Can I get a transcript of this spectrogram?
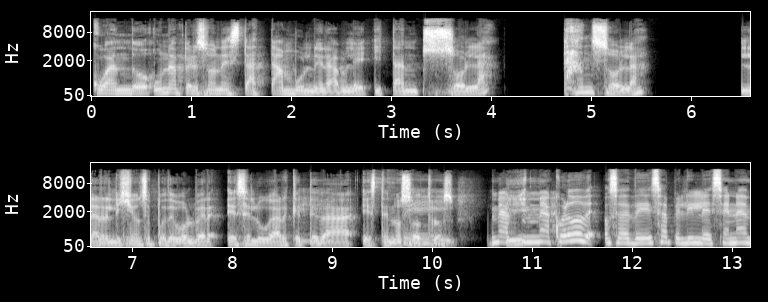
cuando una persona está tan vulnerable y tan sola, tan sola, la religión se puede volver ese lugar que te da este nosotros. Me, acuerdo de, o sea, de esa peli, la escena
